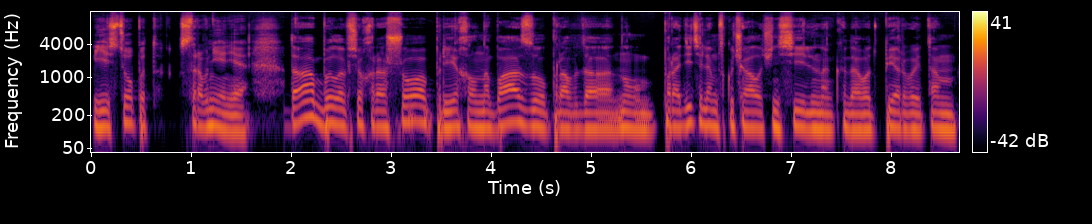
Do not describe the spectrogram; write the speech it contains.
есть опыт сравнения? Да, было все хорошо. Приехал на базу, правда, ну, по родителям скучал очень сильно, когда вот первые там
